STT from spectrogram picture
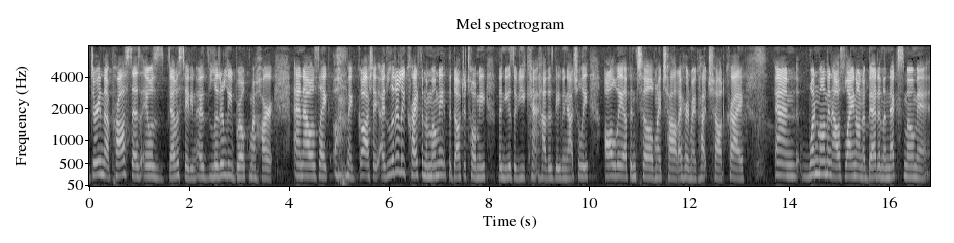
during that process, it was devastating. It literally broke my heart. And I was like, oh my gosh, I, I literally cried from the moment the doctor told me the news of you can't have this baby naturally, all the way up until my child, I heard my child cry. And one moment I was lying on a bed and the next moment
